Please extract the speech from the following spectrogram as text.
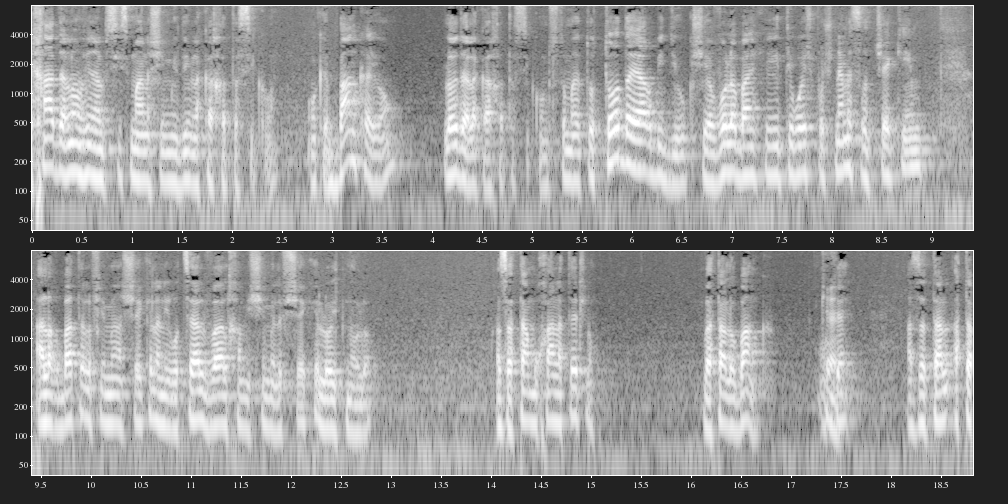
אחד, אני לא מבין על בסיס מה אנשים יודעים לקחת את הסיכון. אוקיי, בנק היום לא יודע לקחת את הסיכון. זאת אומרת, אותו דייר בדיוק, שיבוא לבנק ויגיד, תראו, יש פה 12 צ'קים על 4,100 שקל, אני רוצה הלוואה על 50,000 שקל, לא ייתנו לו. אז אתה מוכן לתת לו, ואתה לא בנק, כן. אוקיי? אז אתה, אתה,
